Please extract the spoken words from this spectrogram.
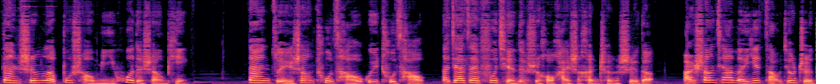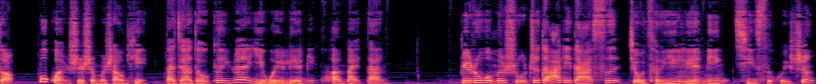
诞生了不少迷惑的商品。但嘴上吐槽归吐槽，大家在付钱的时候还是很诚实的。而商家们也早就知道，不管是什么商品，大家都更愿意为联名款买单。比如我们熟知的阿迪达斯，就曾因联名起死回生。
